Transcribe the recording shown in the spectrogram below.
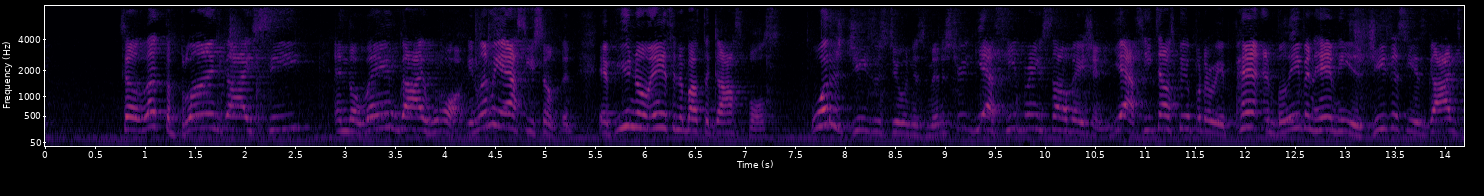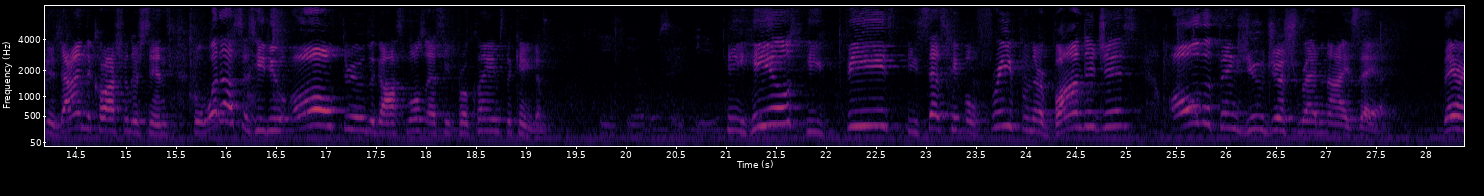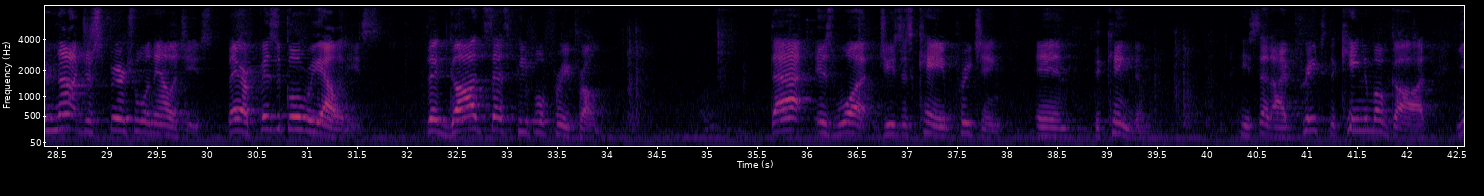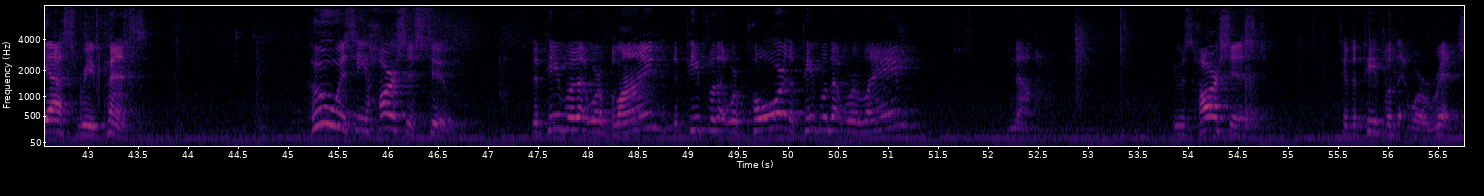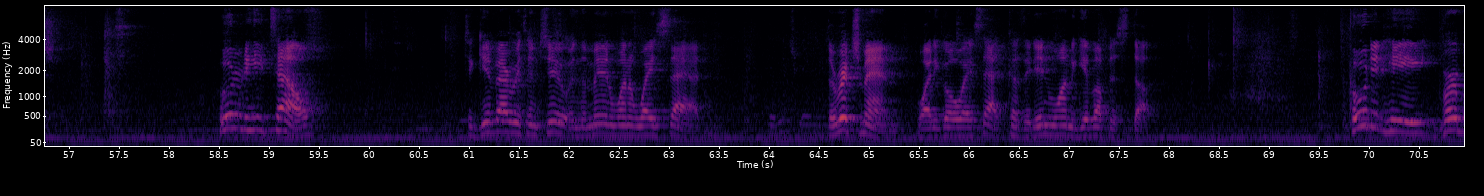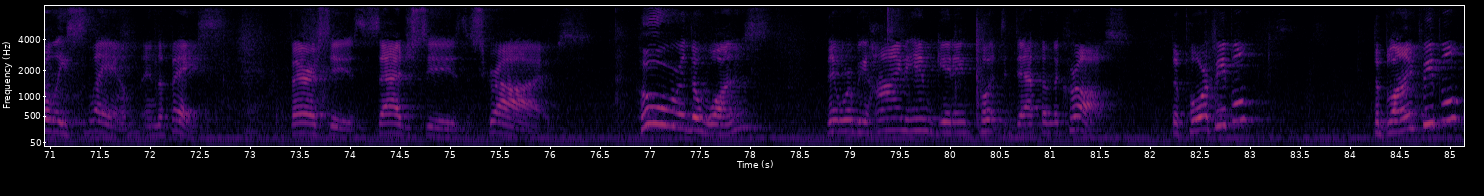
to let the blind guy see and the lame guy walk. And let me ask you something. If you know anything about the Gospels, what does Jesus do in his ministry? Yes, he brings salvation. Yes, he tells people to repent and believe in him. He is Jesus. He is God. He's going to die on the cross for their sins. But what else does he do all through the Gospels as he proclaims the kingdom? He heals, he heals. He feeds, he sets people free from their bondages. All the things you just read in Isaiah. They are not just spiritual analogies, they are physical realities that God sets people free from. That is what Jesus came preaching in the kingdom. He said, I preach the kingdom of God. Yes, repent. Who was he harshest to? The people that were blind? The people that were poor? The people that were lame? No. He was harshest to the people that were rich. Who did he tell to give everything to, and the man went away sad? The rich man. Why did he go away sad? Because he didn't want to give up his stuff. Who did he verbally slam in the face? The Pharisees, the Sadducees, the scribes. Who were the ones that were behind him getting put to death on the cross? The poor people? The blind people?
